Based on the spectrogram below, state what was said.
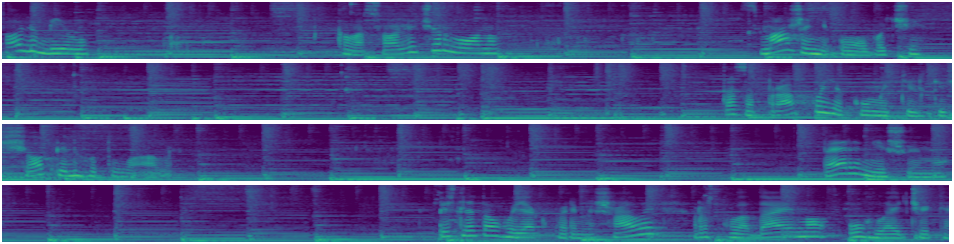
Солю білу, квасолю червону, смажені овочі. Та заправку, яку ми тільки що підготували. Перемішуємо. Після того, як перемішали, розкладаємо у глечики.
